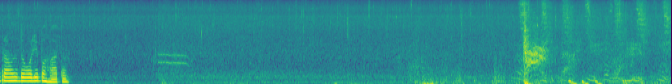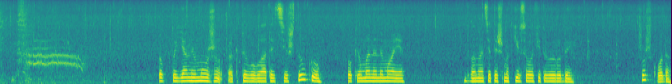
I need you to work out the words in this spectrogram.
Забрали доволі багато. Тобто я не можу активувати цю штуку, поки в мене немає 12 шматків салафітової руди. Що шкода.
